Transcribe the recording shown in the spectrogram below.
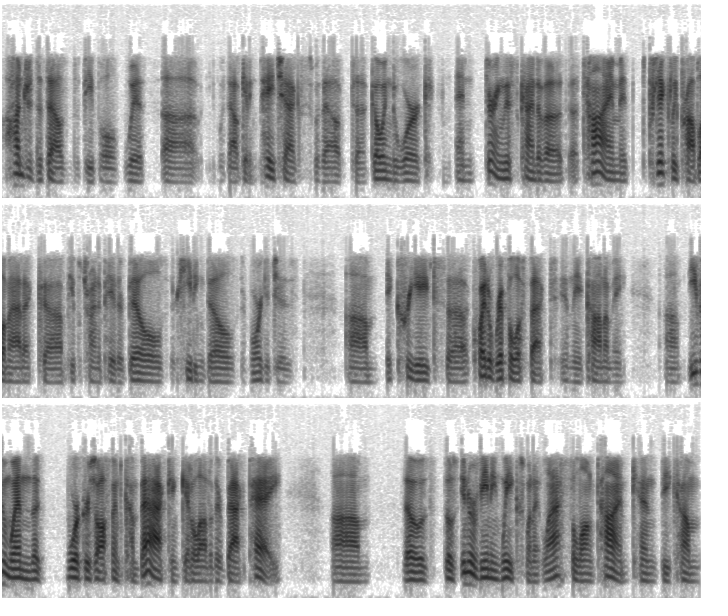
hundreds of thousands of people with uh, without getting paychecks, without uh, going to work. And during this kind of a, a time, it's particularly problematic. Uh, people trying to pay their bills, their heating bills, their mortgages. Um, it creates uh, quite a ripple effect in the economy. Um, even when the workers often come back and get a lot of their back pay, um, those those intervening weeks, when it lasts a long time, can become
